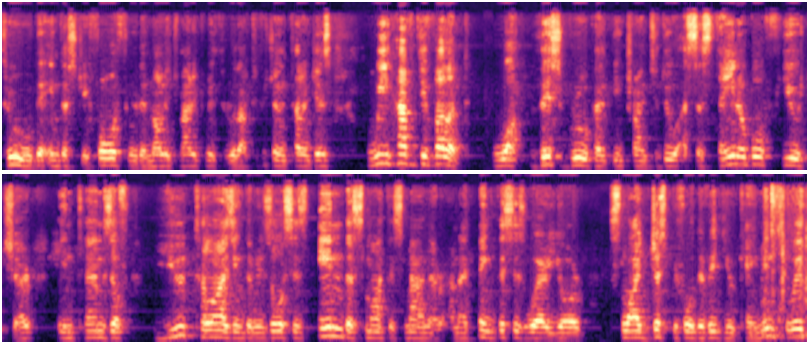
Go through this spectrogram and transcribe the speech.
through the industry four, through the knowledge management, through artificial intelligence, we have developed what this group has been trying to do: a sustainable future in terms of utilizing the resources in the smartest manner. And I think this is where your slide just before the video came into it,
